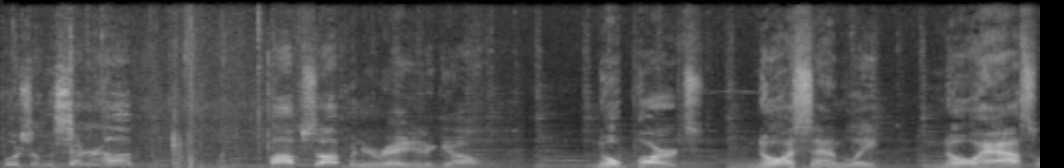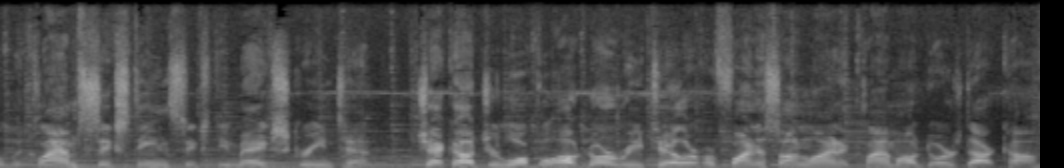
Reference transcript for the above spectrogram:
push on the center hub, pops up and you're ready to go. No parts, no assembly, no hassle. The Clam 1660 Mag screen tent. Check out your local outdoor retailer or find us online at clamoutdoors.com.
